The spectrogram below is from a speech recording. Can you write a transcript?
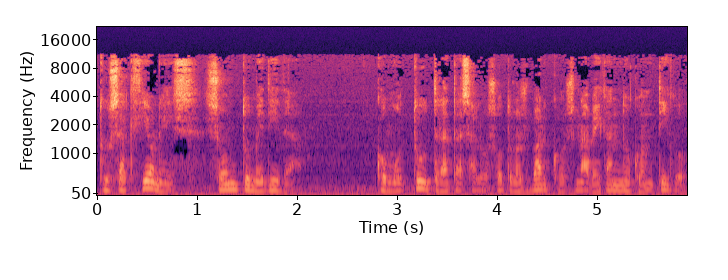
Tus acciones son tu medida. Como tú tratas a los otros barcos navegando contigo,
